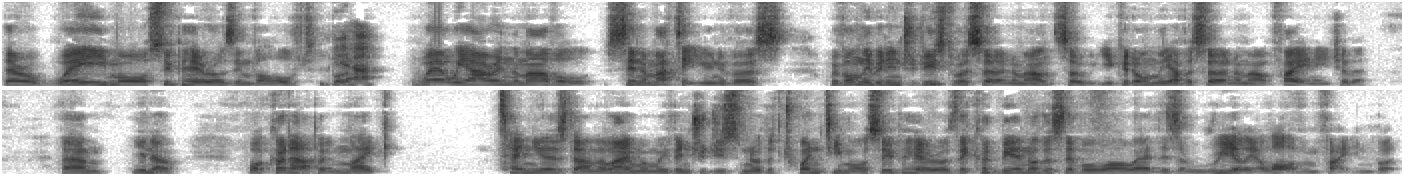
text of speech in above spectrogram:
there are way more superheroes involved. But yeah. where we are in the Marvel Cinematic Universe, we've only been introduced to a certain amount, so you could only have a certain amount fighting each other. Um, you know, what could happen, like, 10 years down the line when we've introduced another 20 more superheroes, there could be another Civil War where there's a really a lot of them fighting, but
